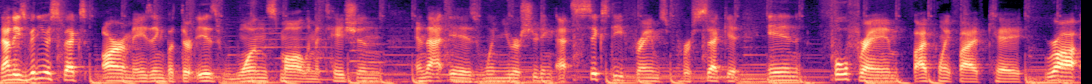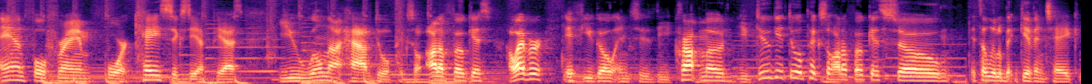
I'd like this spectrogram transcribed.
Now these video specs are amazing, but there is one small limitation, and that is when you are shooting at 60 frames per second in full frame 5.5K RAW and full frame 4K 60 FPS, you will not have dual pixel autofocus. However, if you go into the crop mode, you do get dual pixel autofocus, so it's a little bit give and take,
